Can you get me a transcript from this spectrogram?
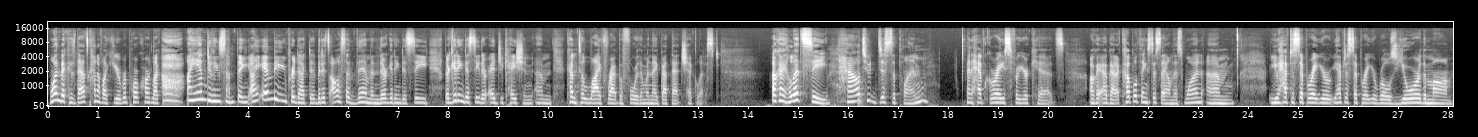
One because that's kind of like your report card. Like, oh, I am doing something. I am being productive. But it's also them, and they're getting to see. They're getting to see their education. Um, um, come to life right before them when they've got that checklist. Okay, let's see how to discipline and have grace for your kids. Okay, I've got a couple things to say on this one. Um, you have to separate your you have to separate your roles. You're the mom.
